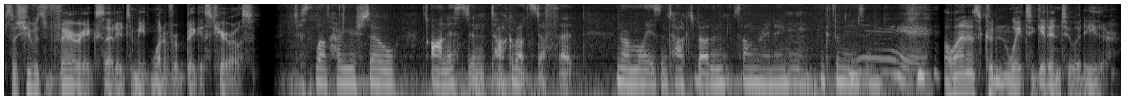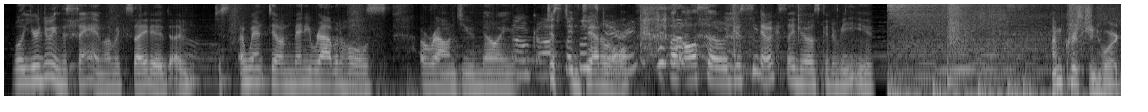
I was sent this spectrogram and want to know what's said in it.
So she was very excited to meet one of her biggest heroes. Just love how you're so honest and talk about stuff that normally isn't talked about in songwriting. Mm. I think it's amazing. Alanis couldn't wait to get into it either. Well, you're doing the same. I'm excited. I just I went down many rabbit holes around you, knowing Oh, gosh, just in so general, but also just you know because I knew I was going to meet you. I'm Christian Hoard,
